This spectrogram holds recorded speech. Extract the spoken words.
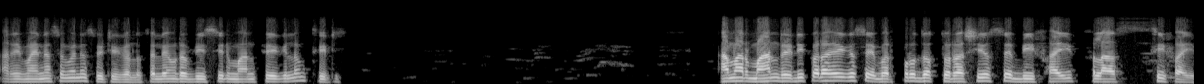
আর এই মাইনাসে মাইনাস উঠে গেল। তাহলে আমরা বিসির মান পেয়ে গেলাম থ্রি আমার মান রেডি করা হয়ে গেছে। এবার প্রদত্ত রাশি হচ্ছে B five plus C five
